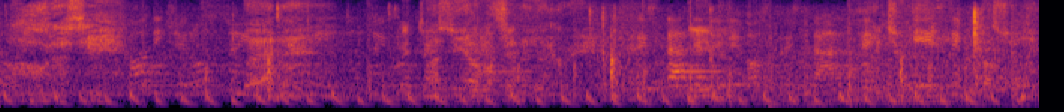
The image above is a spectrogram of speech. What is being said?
ora sì. Bene. Andiamocene da qui. Restate nelle vostre stanze e seguite.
